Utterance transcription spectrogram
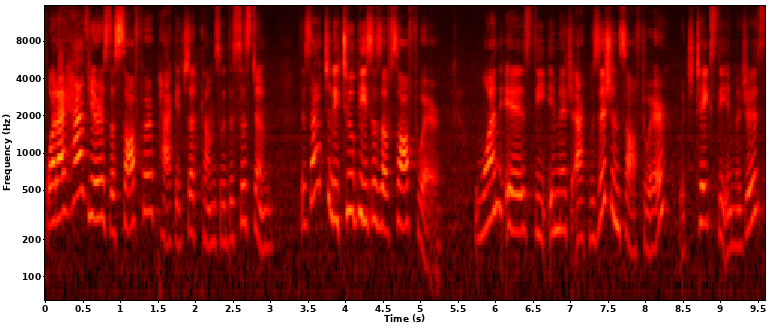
What I have here is the software package that comes with the system. There's actually two pieces of software. One is the image acquisition software, which takes the images,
